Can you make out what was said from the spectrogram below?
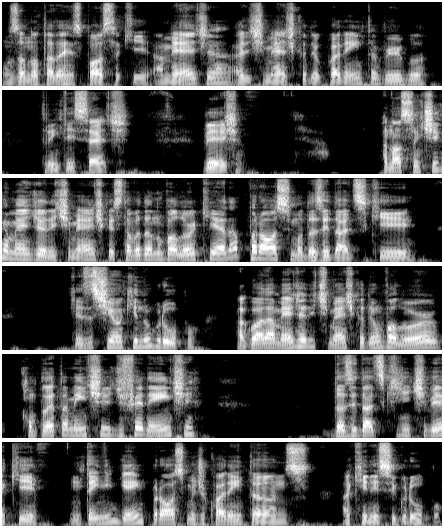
Vamos anotar a resposta aqui. A média aritmética deu 40,37. Veja, a nossa antiga média aritmética estava dando um valor que era próximo das idades que, que existiam aqui no grupo. Agora, a média aritmética deu um valor completamente diferente das idades que a gente vê aqui. Não tem ninguém próximo de 40 anos aqui nesse grupo.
